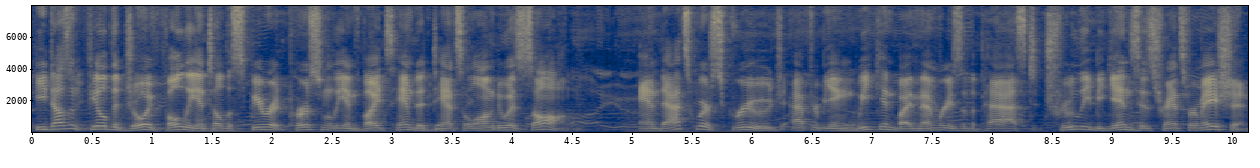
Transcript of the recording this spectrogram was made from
he doesn't feel the joy fully until the spirit personally invites him to dance along to his song. And that's where Scrooge, after being weakened by memories of the past, truly begins his transformation,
